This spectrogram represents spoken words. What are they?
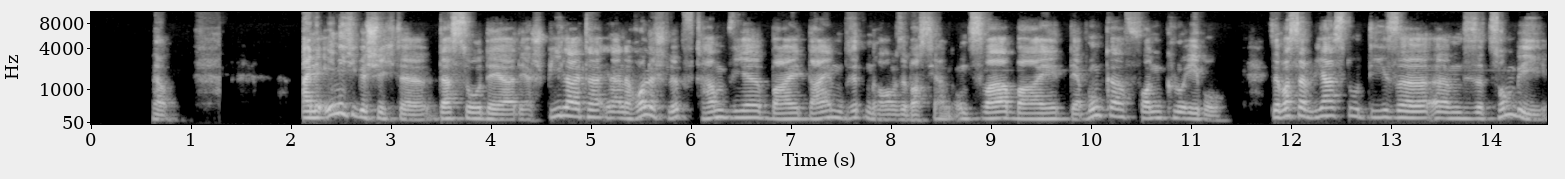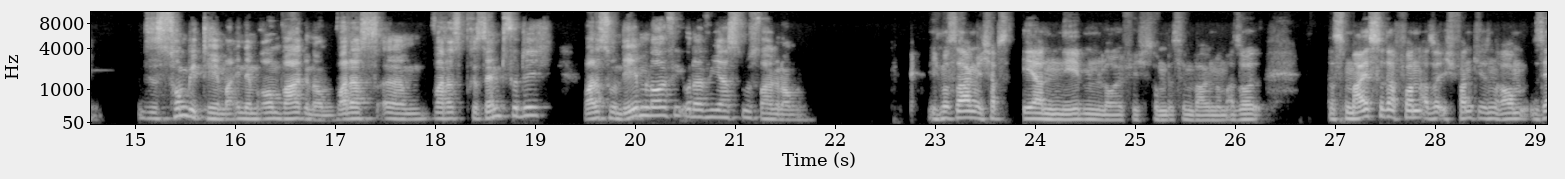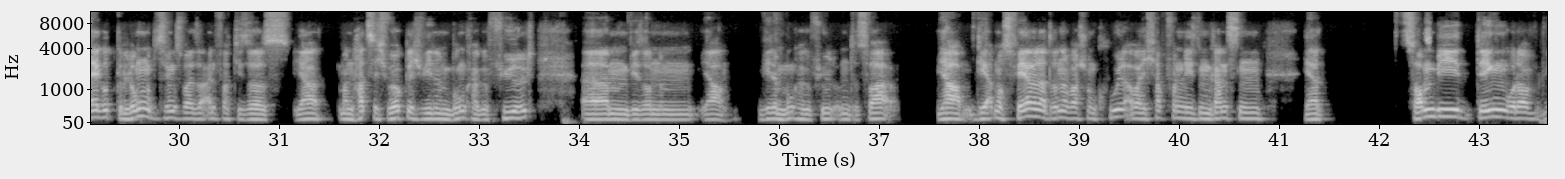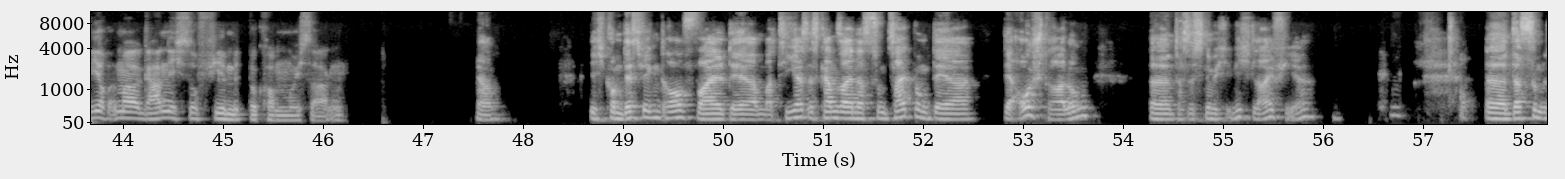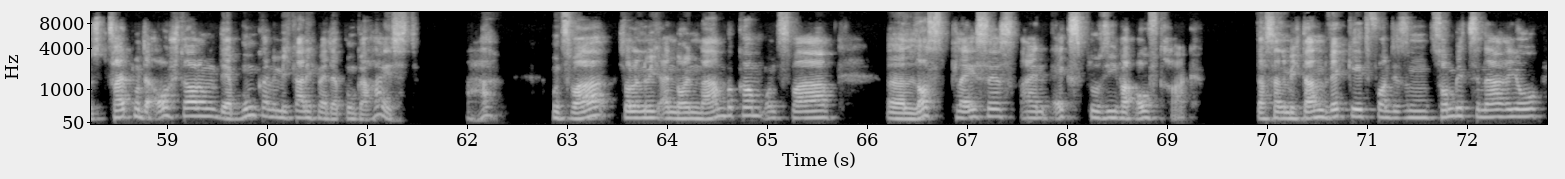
Ja. Eine ähnliche Geschichte, dass so der, der Spielleiter in eine Rolle schlüpft, haben wir bei deinem dritten Raum, Sebastian, und zwar bei der Bunker von Cluevo. Sebastian, wie hast du diese, ähm, diese Zombie, dieses Zombie-Thema in dem Raum wahrgenommen? War das, ähm, war das präsent für dich? War das so nebenläufig oder wie hast du es wahrgenommen? Ich muss sagen, ich habe es eher nebenläufig so ein bisschen wahrgenommen. Also das meiste davon, also ich fand diesen Raum sehr gut gelungen, beziehungsweise einfach dieses, ja, man hat sich wirklich wie in einem Bunker gefühlt, ähm, wie so einem, ja, wie in einem Bunker gefühlt. Und es war, ja, die Atmosphäre da drinnen war schon cool, aber ich habe von diesem ganzen, ja, Zombie-Ding oder wie auch immer gar nicht so viel mitbekommen, muss ich sagen. Ja. Ich komme deswegen drauf, weil der Matthias, es kann sein, dass zum Zeitpunkt der, der Ausstrahlung, äh, das ist nämlich nicht live hier, äh, dass zum Zeitpunkt der Ausstrahlung der Bunker nämlich gar nicht mehr der Bunker heißt. Aha. Und zwar soll er nämlich einen neuen Namen bekommen, und zwar äh, Lost Places, ein explosiver Auftrag. Dass er nämlich dann weggeht von diesem Zombie-Szenario,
